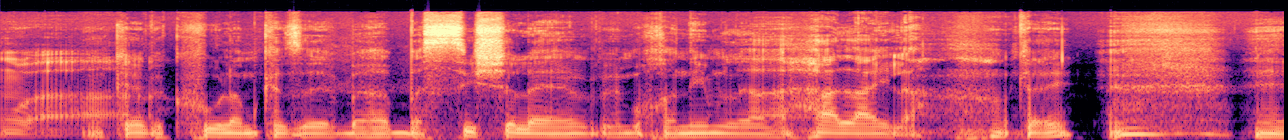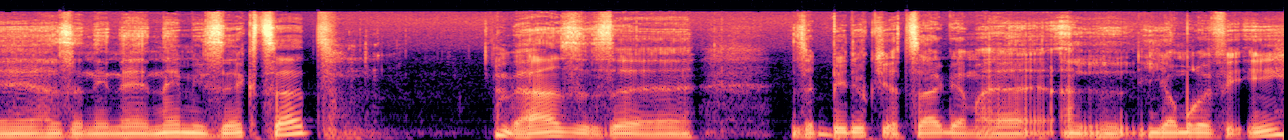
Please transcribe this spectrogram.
וואו. אוקיי? וכולם כזה בשיא שלהם ומוכנים להלילה, אוקיי? אה, אז אני נהנה מזה קצת, ואז זה, זה בדיוק יצא גם על, על יום רביעי,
